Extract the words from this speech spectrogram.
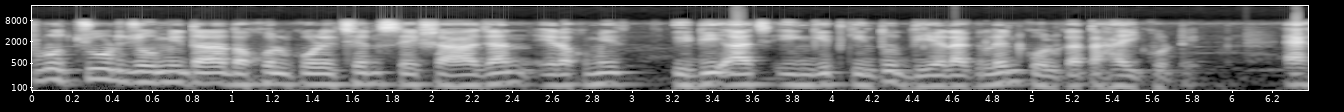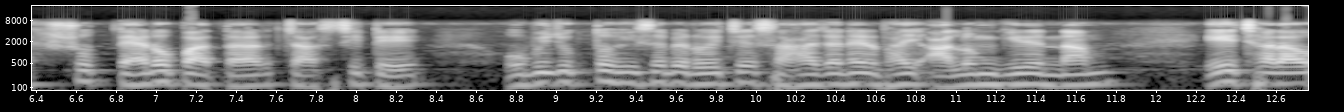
প্রচুর জমি তারা দখল করেছেন শেখ শাহজাহান, এরকমই ইডি আজ ইঙ্গিত কিন্তু দিয়ে রাখলেন কলকাতা হাইকোর্টে। একশো তেরো পাতার চার্জশিটে অভিযুক্ত হিসেবে রয়েছে শাহজাহানের ভাই আলমগীরের নাম। এছাড়াও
